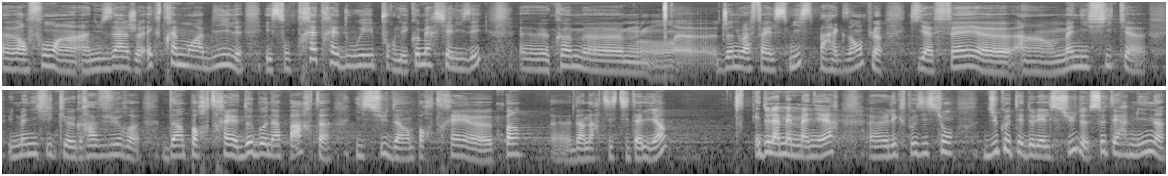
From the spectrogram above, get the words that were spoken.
euh, en font un, usage extrêmement habile et sont très très doués pour les commercialiser, comme John Raphael Smith par exemple, qui a fait une magnifique gravure d'un portrait de Bonaparte issu d'un portrait peint d'un artiste italien. Et de la même manière, euh, l'exposition du côté de l'aile sud se termine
